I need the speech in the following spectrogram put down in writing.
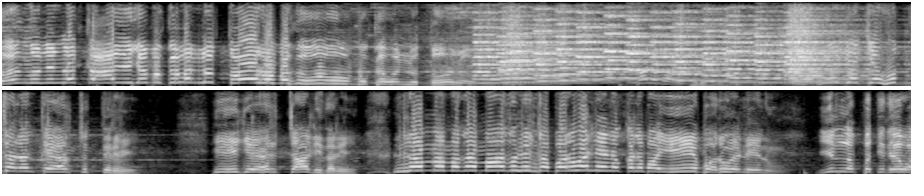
ಬಂದು ನಿನ್ನ ತಾಯಿಗೆ ಮುಖವನ್ನು ತೋರು ಮಗು ಮುಖವನ್ನು ತೋರು. ಹುಚ್ಚರಂತೆ ಅರ್ಚುತ್ತಿರುವಿ. ಹೀಗೆ ಹರಿಚಾಡಿದರೆ ನಮ್ಮ ಮಗ ಮಾಧುಲಿಂಗ ಬರುವನೇನು ಕಣಬಾಯಿ ಬರುವನೇನು? ಇಲ್ಲ ಪತಿದೇವ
